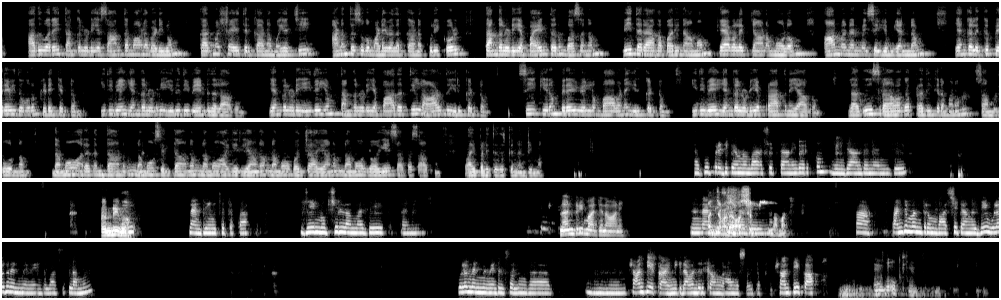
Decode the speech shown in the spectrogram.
அதுவரை தங்களுடைய சாந்தமான வடிவம் கர்மஷயத்திற்கான முயற்சி அனந்த சுகம் அடைவதற்கான குறிக்கோள் தங்களுடைய பயன் தரும் வசனம் வீதராக பரிணாமம் கேவல ஞானம் மூலம் ஆன்ம நன்மை செய்யும் எண்ணம் எங்களுக்கு பிறவிதோறும் கிடைக்கட்டும். இதுவே எங்களுடைய இறுதி வேண்டுதலாகும். எங்களுடைய இதயம் தங்களுடைய பாதத்தில் ஆழ்ந்து இருக்கட்டும். சீக்கிரம் பிறவி வெல்லும் பாவனை இருக்கட்டும். இதுவே எங்களுடைய பிரார்த்தனையாகும். லகு சிராவக பிரதிகிரமணம் சம்பூர்ணம். நமோ அரகந்தானம் நமோ சித்தானம் நமோ ஆயிரியானம் நமோ வஜ்ஜாயானம் நமோ லோயே சபசாகும் வாய்ப்பளித்ததற்கு நன்றிமா ரகு பிரதிகிரமணம் வாசித்த அனைவருக்கும் நெஞ்சார்ந்த நன்றி. நன்றிமா நன்றிங்க சித்தப்பா. ஜி முடிச்சிடலாமா ஜி நன்றி மாஜனவாணி நன்றி ஆஹ் பஞ்சமந்திரம் வாசிட்டாங்க ஜி. உலக நன்மை வேண்டும். வாசிக்கலாமா? உலக நன்மை வேண்டும் சொல்லுங்க. உம் சாந்தி அக்கா இன்னைக்குதான் வந்திருக்காங்க. அவங்க சொல்லிட்டு. சாந்தி அக்கா. ஓகே.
